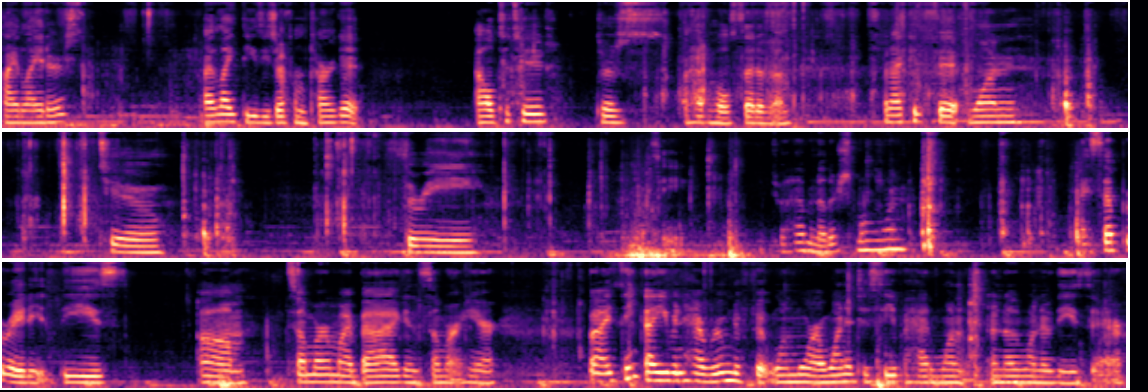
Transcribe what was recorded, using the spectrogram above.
Highlighters. I like these. These are from Target. Altitude. There's, I have a whole set of them. But I could fit one, two, three. Let's see. Do I have another small one? I separated these. Um, some are in my bag and some are here. But I think I even have room to fit one more. I wanted to see if I had one, another one of these there.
